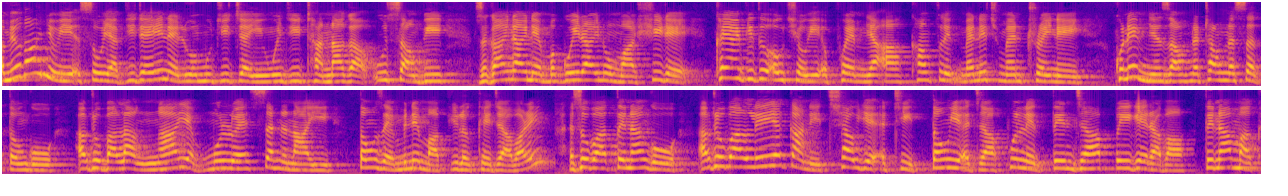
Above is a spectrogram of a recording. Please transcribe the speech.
အမျိုးသားညွရေးအစိုးရပြည်ထောင်ရေးနယ်လူမှုကြီးကြပ်ရေးဝန်ကြီးဌာနကဦးဆောင်ပြီးသခိုင်းတိုင်းနဲ့မကွေးတိုင်းတို့မှာရှိတဲ့ခရိုင်ပြည်သူ့အုပ်ချုပ်ရေးအဖွဲ့များအား conflict management training ခုနှစ်မြင်းဆောင်2023ကိုအောက်တိုဘာလ9ရက်မွန်းလွဲ12နာရီ 30မိနစ်မှာပြုလုပ်ခဲ့ကြပါတယ်။အဆိုပါသင်တန်းကိုအောက်တိုဘာ4ရက်ကနေ6ရက်အထိ3ရက်အကြာဖွင့်လှစ်သင်ကြားပေးခဲ့တာပါ။သင်တန်းမှာခ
